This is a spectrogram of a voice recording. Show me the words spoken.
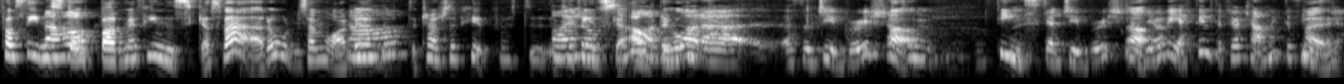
Fast instoppad med finska svärord. Sen var det Ja. kanske till Ja, eller finska också var det alltihop. bara alltså, gibberish. Ja. Hon, finska gibberish. Ja. Jag vet inte, för jag kan inte finska. Nej,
